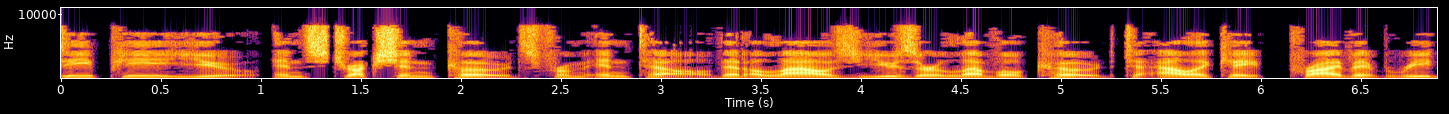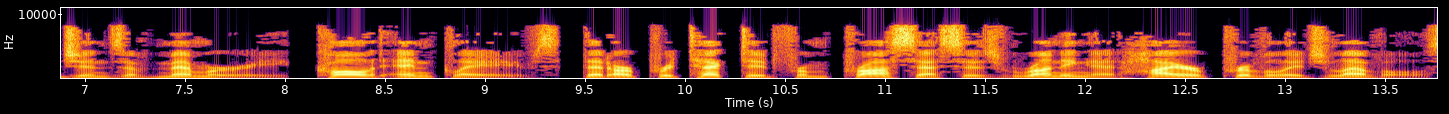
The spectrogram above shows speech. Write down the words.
(CPU) instruction codes from Intel that allows user-level code to allocate private regions of memory, called enclaves, that are protected from processes running at higher privilege levels.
